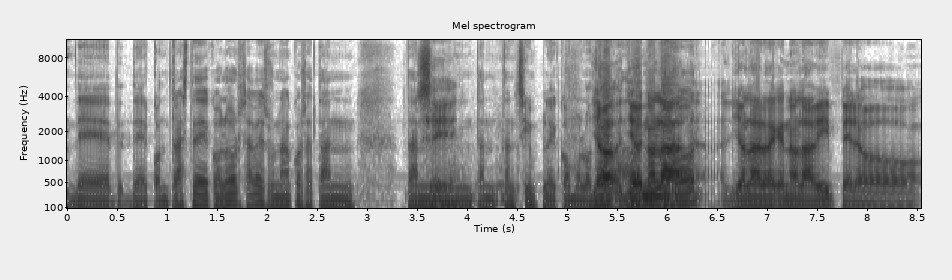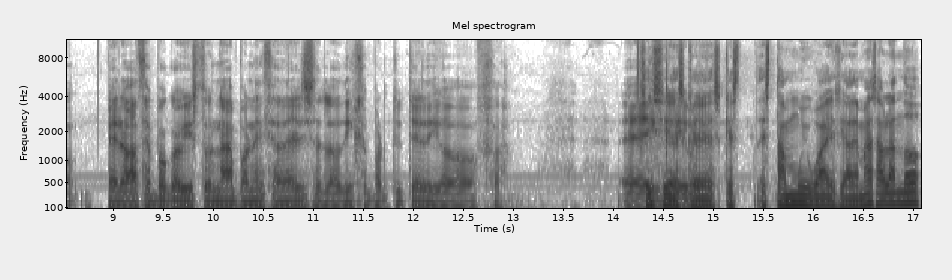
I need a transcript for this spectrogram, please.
de- de- del contraste de color, ¿sabes? Una cosa tan. Tan, Sí. tan, tan simple como lo Yo, yo no la, yo la verdad que no la vi, pero, pero hace poco he visto una ponencia de él, se lo dije por Twitter, digo. Eh, Sí, sí, es que, es que est- están muy guays. Y además hablando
